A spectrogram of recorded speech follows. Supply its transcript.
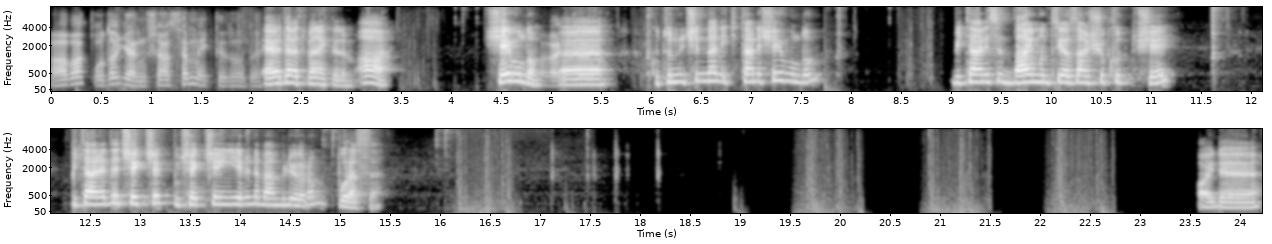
Aa bak o da gelmiş ha. Sen mi ekledin odayı? Evet evet ben ekledim. Aa. Şey buldum. Bak, Ee, kutunun içinden iki tane şey buldum. Bir tanesi Diamond yazan şu kut şey. Bir tane de çek çek. Bu çekçeğin yerini ben biliyorum. Burası. Haydi.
